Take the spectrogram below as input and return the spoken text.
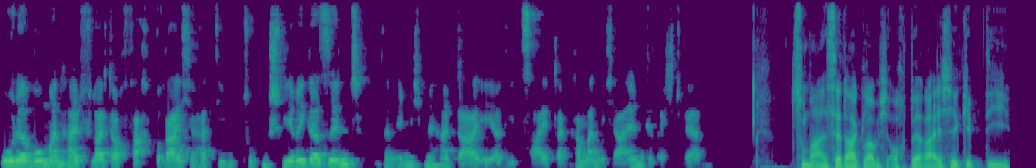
Oder wo man halt vielleicht auch Fachbereiche hat, die ein Tucken schwieriger sind, dann nehme ich mir halt da eher die Zeit. Dann kann man nicht allen gerecht werden. Zumal es ja da, glaube ich, auch Bereiche gibt, die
